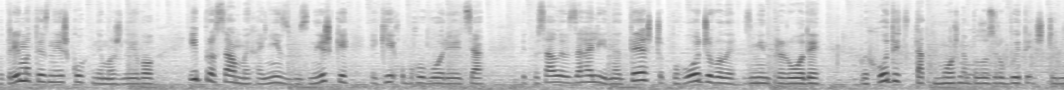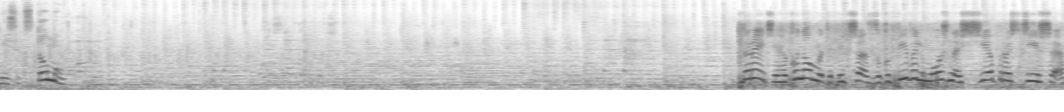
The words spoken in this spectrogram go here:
отримати знижку неможливо. І про сам механізм знижки, який обговорюється. Підписали взагалі не те, що погоджували з Мінприроди. Виходить, так можна було зробити ще місяць тому. До речі, економити під час закупівель можна ще простіше.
